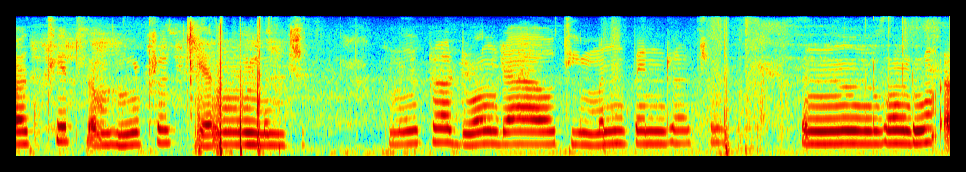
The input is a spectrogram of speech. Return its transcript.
อาทิตย์และมีพระจันทร์มันมีพระดวงดาวที่มันเป็นราชาเป็นดวงรุ่มอ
